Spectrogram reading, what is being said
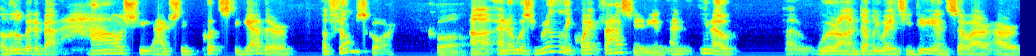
a little bit about how she actually puts together a film score. Cool. Uh, and it was really quite fascinating. And, and you know, uh, we're on WATD, and so our, our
